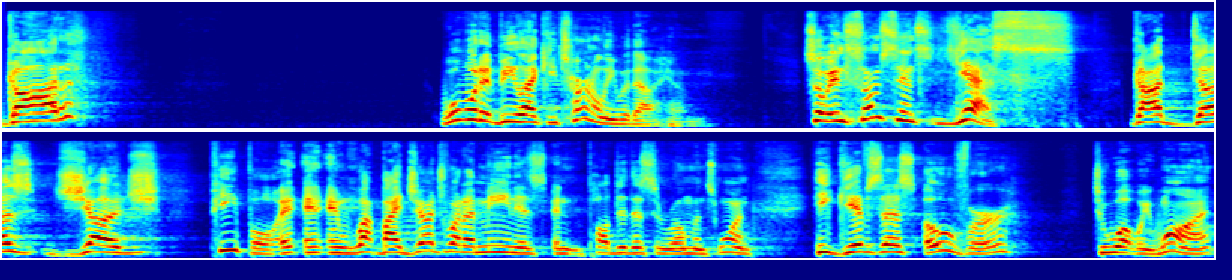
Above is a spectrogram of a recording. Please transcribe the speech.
God, what would it be like eternally without Him? So, in some sense, yes, God does judge people. And, and what, by judge, what I mean is, and Paul did this in Romans 1, He gives us over to what we want,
